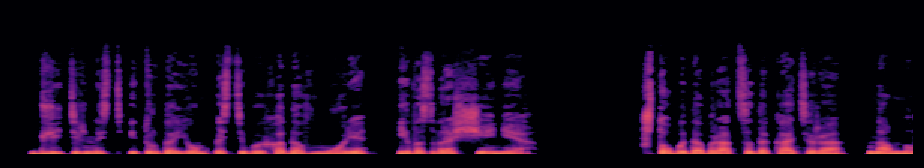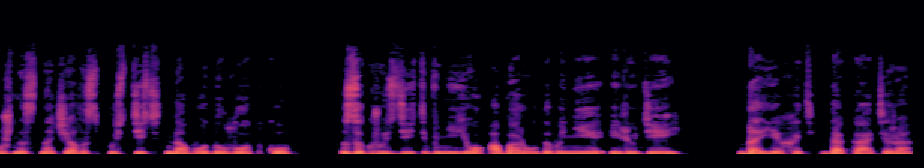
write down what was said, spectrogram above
– длительность и трудоемкость выхода в море и возвращения. Чтобы добраться до катера, нам нужно сначала спустить на воду лодку, загрузить в нее оборудование и людей, доехать до катера,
